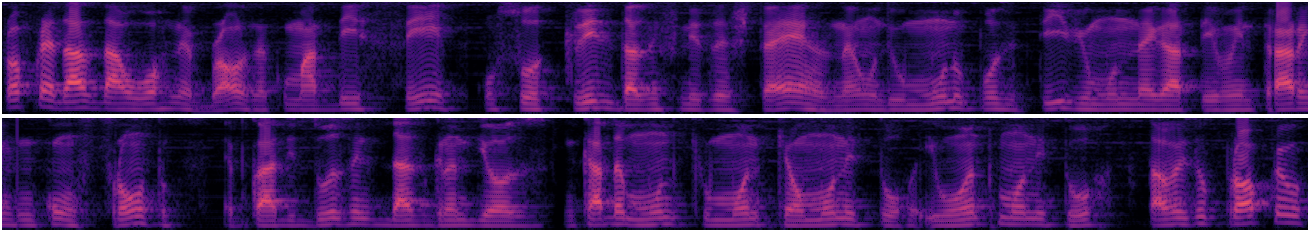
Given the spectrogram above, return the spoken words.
propriedades da Warner Bros, né, como a DC, com sua crise das infinitas terras, né, onde o mundo positivo e o mundo negativo entraram em confronto é por causa de duas entidades grandiosas em cada mundo, que, o, que é o monitor e o anti-monitor, Talvez o próprio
